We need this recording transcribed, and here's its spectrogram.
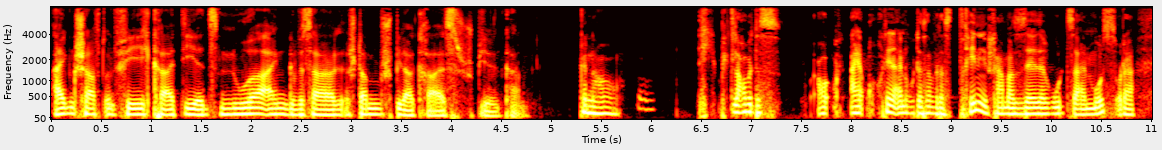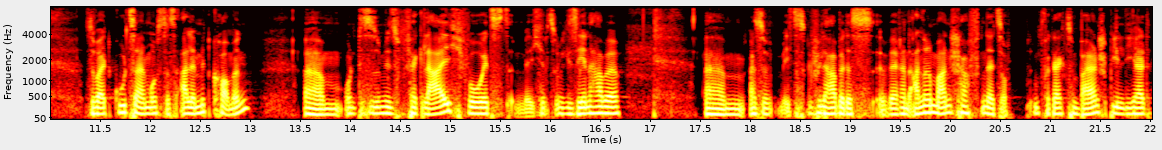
Eigenschaft und Fähigkeit, die jetzt nur ein gewisser Stammspielerkreis spielen kann. Genau. Ich, ich glaube, dass auch, auch den Eindruck, dass einfach das Training scheinbar sehr, sehr gut sein muss oder soweit gut sein muss, dass alle mitkommen. Ähm, und das ist irgendwie so ein Vergleich, wo jetzt ich jetzt irgendwie gesehen habe, ähm, also ich das Gefühl habe, dass während andere Mannschaften jetzt auch im Vergleich zum Bayern-Spiel, die halt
